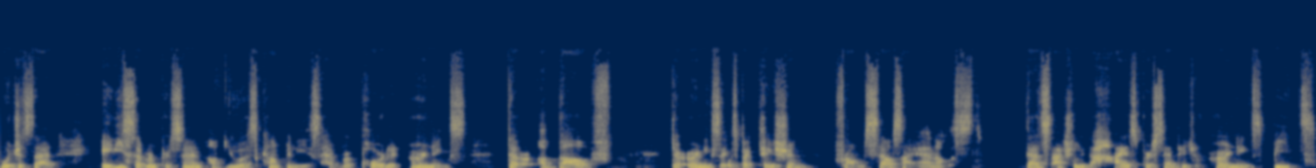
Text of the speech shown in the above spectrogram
which is that 87% of US companies have reported earnings that are above their earnings expectation from sell side analysts. That's actually the highest percentage of earnings beats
